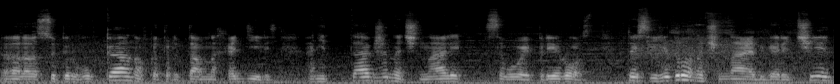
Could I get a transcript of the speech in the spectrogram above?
э, супервулканов, которые там находились. Они также начинали свой прирост. То есть ядро начинает горячеть,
